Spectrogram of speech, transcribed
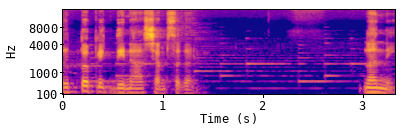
റിപ്പബ്ലിക് ദിനാശംസകൾ. നന്ദി.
